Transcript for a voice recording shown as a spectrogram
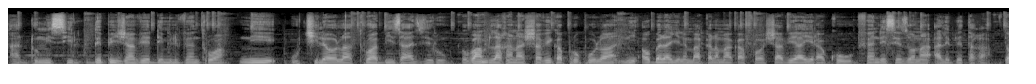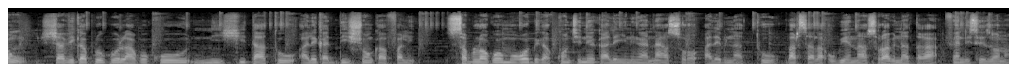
à domicile depuis janvier 2023 ni u cila la 3 bis à 0 o b'an bila ka xavi ka propos la ni aw bɛɛ lajɛlen b'a kalama xavi y'a yira ko fin de saison na ale donc xavi ka propos la a ko ko nin ale ka ka sabula ko mɔgɔw bɛ ka continuer k'ale ɲininga n'a sɔrɔ ale bɛna to barisa la ou bien n'a sɔrɔ a bɛna taga fin de saison na.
